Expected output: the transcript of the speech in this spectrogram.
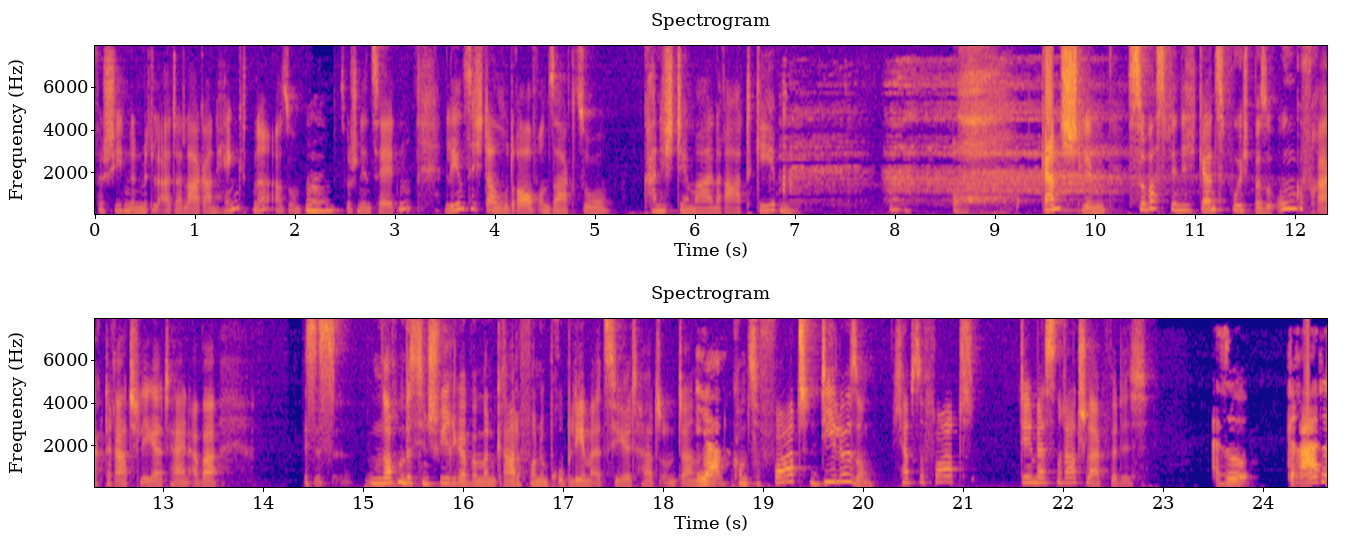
verschiedenen Mittelalterlagern hängt, ne? also mhm. zwischen den Zelten, lehnt sich da so drauf und sagt so: Kann ich dir mal einen Rat geben? Oh, ganz schlimm. Sowas finde ich ganz furchtbar. So ungefragte Ratschläge erteilen, aber es ist noch ein bisschen schwieriger, wenn man gerade von einem Problem erzählt hat und dann ja. kommt sofort die Lösung. Ich habe sofort den besten Ratschlag für dich also gerade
